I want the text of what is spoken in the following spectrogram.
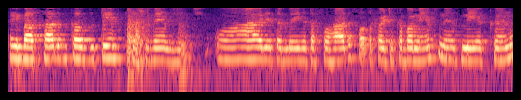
Tá embaçado por causa do tempo que tá chovendo, gente. Ó, a área também já tá forrada, falta a parte de acabamento, né? As meia cana.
